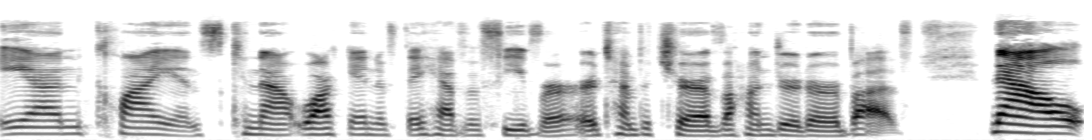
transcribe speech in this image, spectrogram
and clients cannot walk in if they have a fever or temperature of 100 or above. Now,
